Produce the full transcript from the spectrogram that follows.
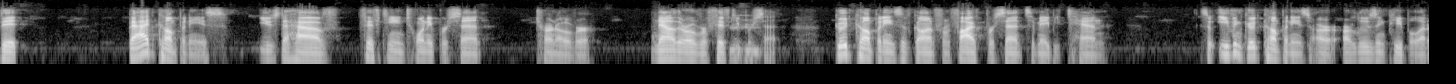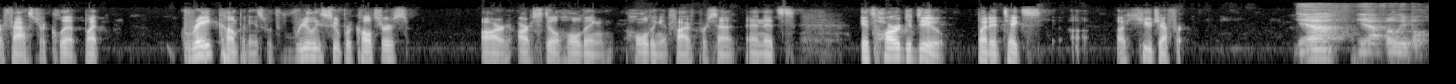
That bad companies used to have 15, 20% turnover. Now they're over 50%. percent Good companies have gone from 5% to maybe 10. So even good companies are, are losing people at a faster clip, but great companies with really super cultures are are still holding holding at 5% and it's it's hard to do, but it takes a, a huge effort. Yeah, yeah, valuable,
